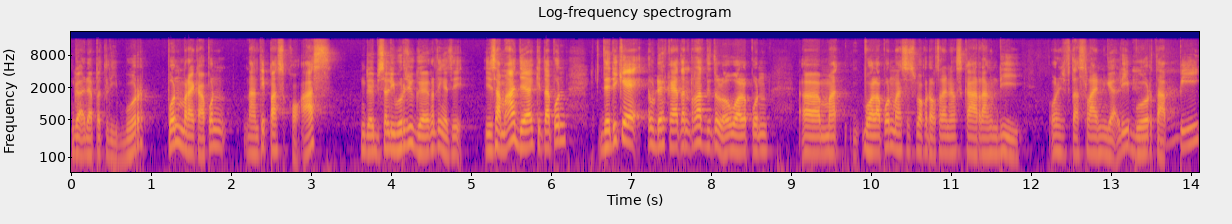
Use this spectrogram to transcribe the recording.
nggak dapat libur pun mereka pun nanti pas koas nggak bisa libur juga ngerti nggak sih? Ya sama aja kita pun jadi kayak udah kelihatan erat gitu loh walaupun ma- walaupun mahasiswa kedokteran yang sekarang di universitas lain nggak libur tapi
